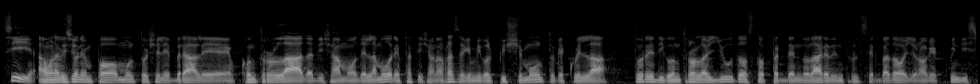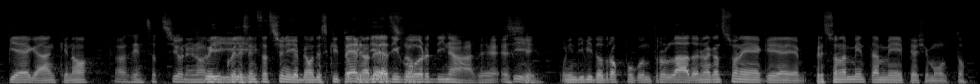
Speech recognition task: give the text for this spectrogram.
Sì, ha una visione un po' molto cerebrale, controllata, diciamo, dell'amore. Infatti c'è una frase che mi colpisce molto, che è quella torre di controllo aiuto, sto perdendo l'aria dentro il serbatoio, no? Che quindi spiega anche, no? La sensazione no? Que- di quelle sensazioni che abbiamo descritto fino perdita adesso. di coordinate. eh sì, sì. un individuo troppo controllato. È una canzone che personalmente a me piace molto.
